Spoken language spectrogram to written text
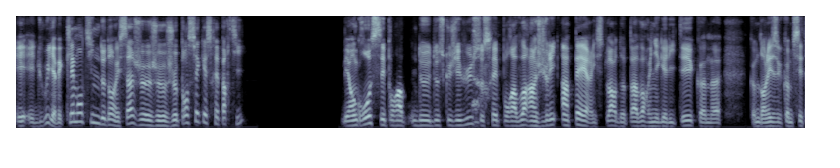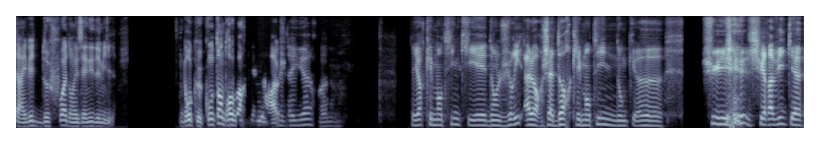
et, et du coup, il y avait Clémentine dedans, et ça, je, je, je pensais qu'elle serait partie. Mais en gros, c'est pour de, de ce que j'ai vu, ce serait pour avoir un jury impair, histoire de pas avoir une égalité comme euh, comme dans les comme c'est arrivé deux fois dans les années 2000. Donc euh, content de revoir Clément Rage. D'ailleurs, euh, d'ailleurs Clémentine qui est dans le jury. Alors j'adore Clémentine, donc euh, je suis ravi qu'elle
